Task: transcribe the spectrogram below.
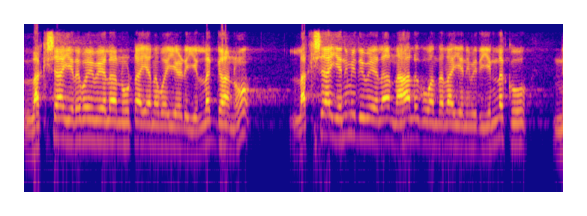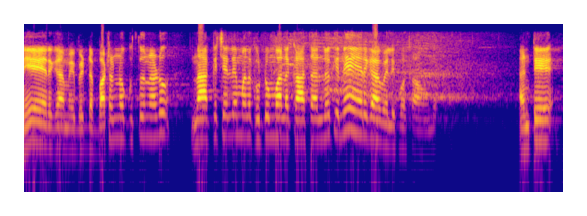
లక్ష ఇరవై వేల నూట ఎనభై ఏడు ఇళ్ళకు గాను లక్ష ఎనిమిది వేల నాలుగు వందల ఎనిమిది ఇండ్లకు నేరుగా మీ బిడ్డ బటన్ నొక్కుతున్నాడు నా అక్క చెల్లెమ్మల కుటుంబాల ఖాతాల్లోకి నేరుగా వెళ్ళిపోతా ఉంది. అంటే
